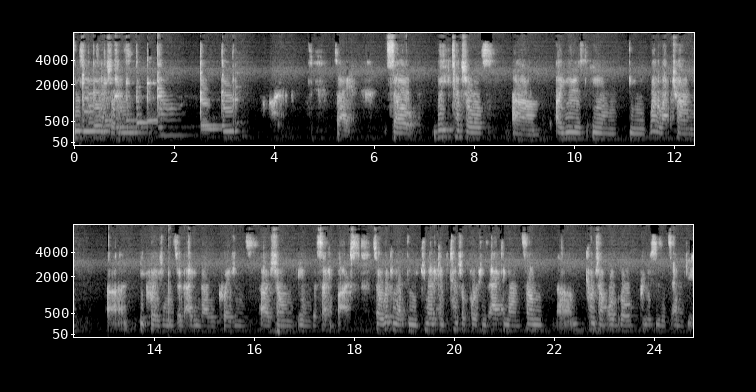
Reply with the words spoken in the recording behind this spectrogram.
these potentials, sorry, so these potentials um, are used in the one electron uh, equations or the eigenvalue equations are shown in the second box. So looking at the kinetic and potential portions acting on some um, orbital produces its energy.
